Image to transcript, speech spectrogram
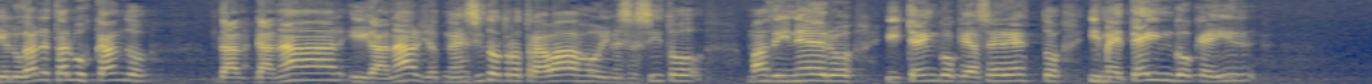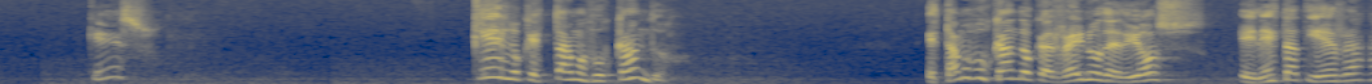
Y en lugar de estar buscando ganar y ganar, yo necesito otro trabajo y necesito más dinero y tengo que hacer esto y me tengo que ir. ¿Qué es? ¿Qué es lo que estamos buscando? ¿Estamos buscando que el reino de Dios en esta tierra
